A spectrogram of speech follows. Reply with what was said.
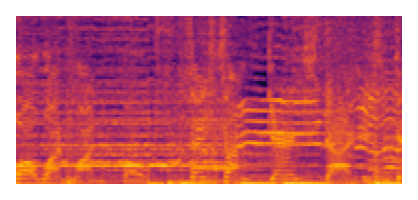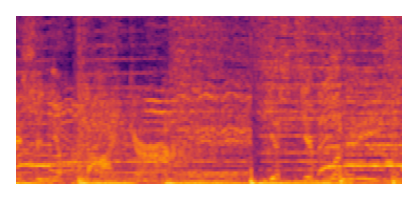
411, folks. Say some gangsta is dissing your fly girl. Just give him one of these.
